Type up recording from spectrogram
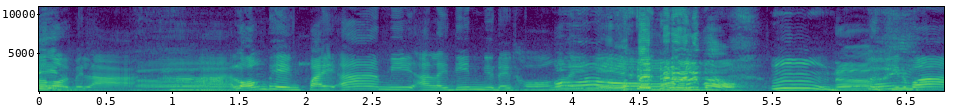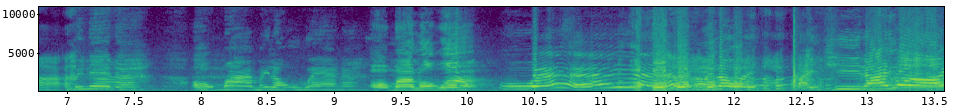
ดิ้ตนลอดเวลาอ่า อ่าร้องเพลงไปอ่ามีอะไรดิ้นอยู่ในท้องอะไรอย่างแล้วงี้เขาเต้นไปด้วยหรือเปล่าอืมนะคือคิดว่า ไม่แน่นะ ออกมาไม่ร้องอูแวนะ ออกมาร้องว่า อูแวอย่างนี้เลยใส่คีย์ได้เลย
